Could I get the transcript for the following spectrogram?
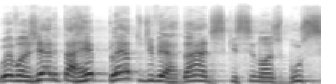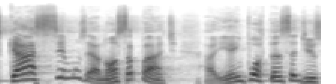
O Evangelho está repleto de verdades que, se nós buscássemos, é a nossa parte, aí é a importância disso.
